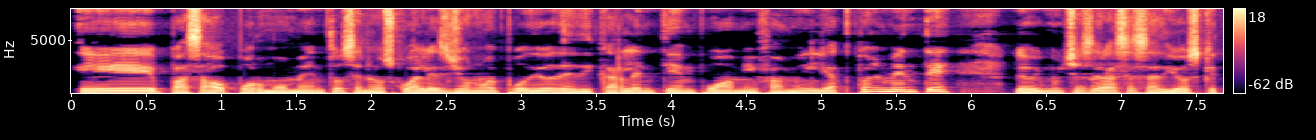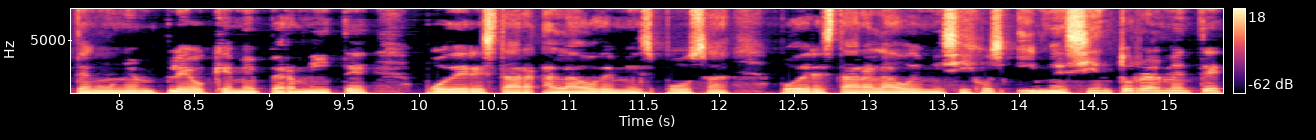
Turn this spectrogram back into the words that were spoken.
he pasado por momentos en los cuales yo no he podido dedicarle tiempo a mi familia. Actualmente le doy muchas gracias a Dios que tengo un empleo que me permite poder estar al lado de mi esposa, poder estar al lado de mis hijos y me siento realmente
